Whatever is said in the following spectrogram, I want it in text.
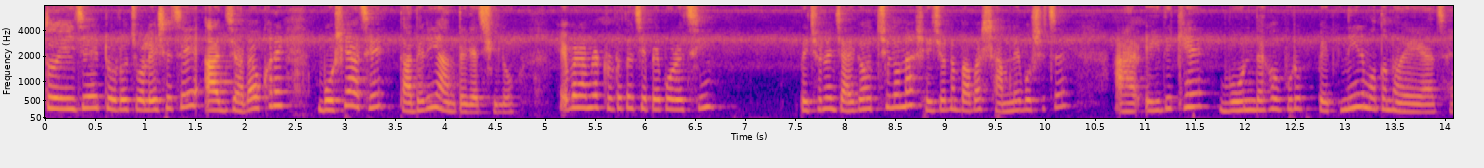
তো এই যে টোটো চলে এসেছে আর যারা ওখানে বসে আছে তাদেরই আনতে গেছিল। এবার আমরা টোটোতে চেপে পড়েছি। পেছনের জায়গা হচ্ছিল না, সেই জন্য বাবার সামনে বসেছে। আর এইদিকে বোন দেখো পুরো পেতনির মতন হয়ে গেছে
